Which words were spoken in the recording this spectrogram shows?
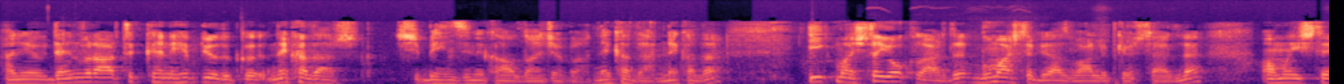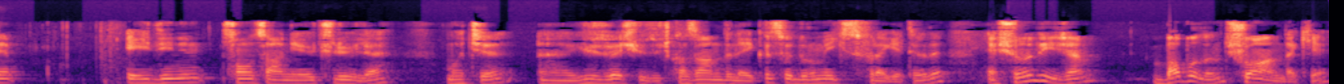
Hani Denver artık hani hep diyorduk ne kadar benzini kaldı acaba? Ne kadar ne kadar? İlk maçta yoklardı. Bu maçta biraz varlık gösterdiler. Ama işte AD'nin son saniye üçlüyle maçı 105-103 kazandı Lakers ve durumu 2-0'a getirdi. Ya şunu diyeceğim. Bubble'ın şu andaki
